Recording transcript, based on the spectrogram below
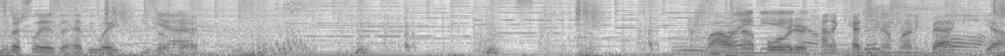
Especially as a heavyweight, he's Yeah. okay. Ooh, Wow, and that 98 forwarder now, kind of catching him running back. Oh. Yeah.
